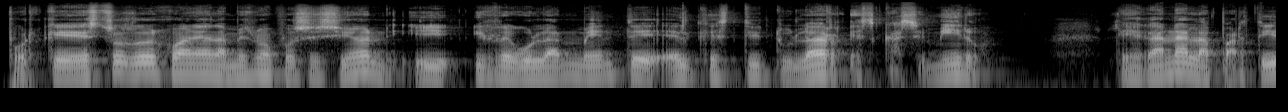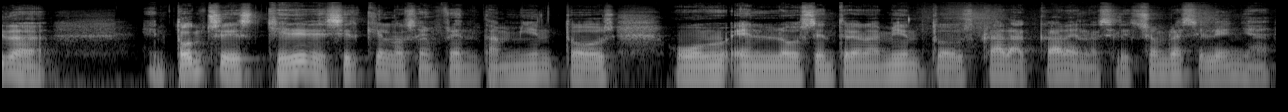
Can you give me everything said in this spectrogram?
Porque estos dos juegan en la misma posición y, y regularmente el que es titular es Casemiro. Le gana la partida. Entonces, quiere decir que en los enfrentamientos o en los entrenamientos cara a cara en la selección brasileña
